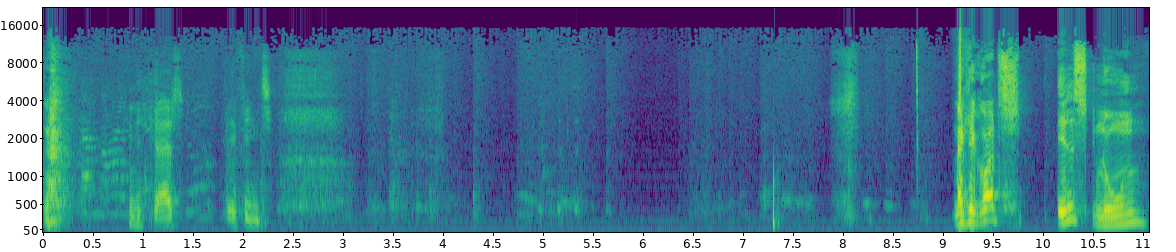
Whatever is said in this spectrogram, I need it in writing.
Mikas, det er fint. Man kan godt elske nogen,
